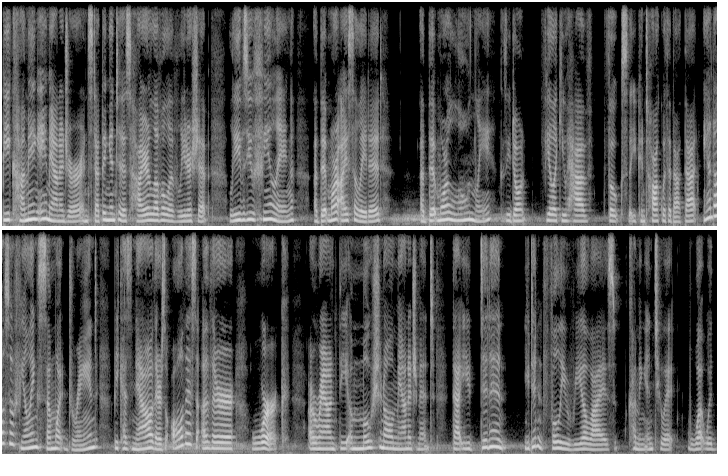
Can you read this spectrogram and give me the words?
becoming a manager and stepping into this higher level of leadership leaves you feeling a bit more isolated, a bit more lonely, because you don't feel like you have folks that you can talk with about that, and also feeling somewhat drained because now there's all this other work around the emotional management that you didn't you didn't fully realize coming into it what would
